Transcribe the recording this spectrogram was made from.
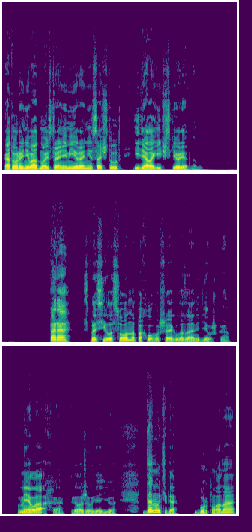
который ни в одной стране мира не сочтут идеологически вредным. «Пора», — спросила сонно, похлопавшая глазами девушка. «Милаха», — приложил я ее. «Да ну тебя!» — буркнула она,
